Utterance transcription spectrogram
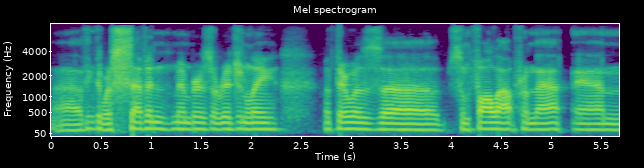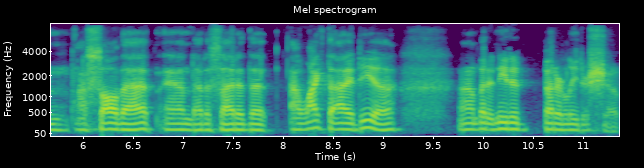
Uh, I think there were seven members originally, but there was uh, some fallout from that, and I saw that, and I decided that I liked the idea, but it needed better leadership.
